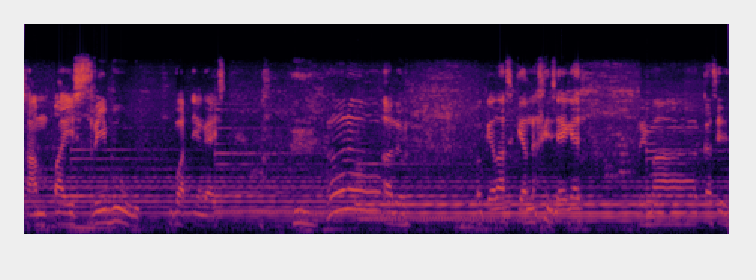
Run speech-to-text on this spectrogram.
sampai 1000 buatnya guys. Aduh. Aduh. Oke lah sekian dari saya guys. Terima kasih.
